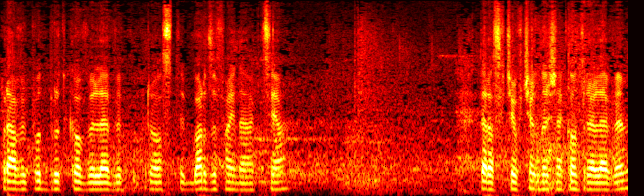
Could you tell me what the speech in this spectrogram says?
Prawy podbródkowy, lewy prosty. Bardzo fajna akcja. Teraz chciał wciągnąć na kontrę lewym,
